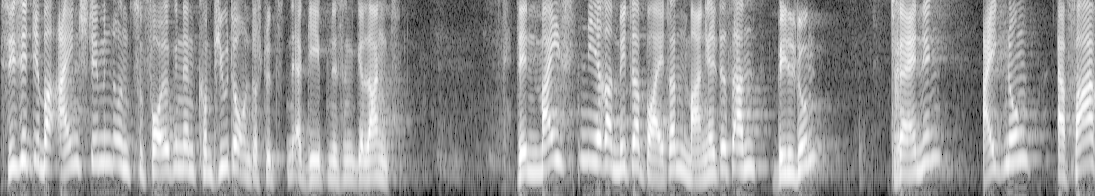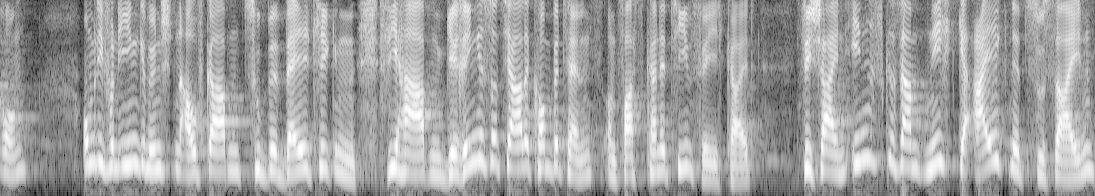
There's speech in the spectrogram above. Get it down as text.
Sie sind übereinstimmend und zu folgenden computerunterstützten Ergebnissen gelangt. Den meisten ihrer Mitarbeitern mangelt es an Bildung, Training, Eignung, Erfahrung um die von ihnen gewünschten Aufgaben zu bewältigen. Sie haben geringe soziale Kompetenz und fast keine Teamfähigkeit. Sie scheinen insgesamt nicht geeignet zu sein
